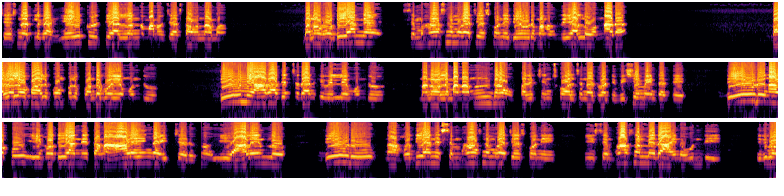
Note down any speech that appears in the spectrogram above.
చేసినట్లుగా ఏ కృత్యాలను మనం చేస్తా ఉన్నామా? మన హృదయాన్ని సింహాసనముగా చేసుకొని దేవుడు మన హృదయాల్లో ఉన్నాడా? బలలో పాలు పంపులు పొందబోయే ముందు దేవుణ్ణి ఆరాధించడానికి వెళ్ళే ముందు మన వాళ్ళని మనందరం పరీక్షించుకోవాల్సినటువంటి విషయం ఏంటంటే దేవుడు నాకు ఈ హృదయాన్ని తన ఆలయంగా ఇచ్చాడు. ఈ ఆలయంలో దేవుడు నా హృదయాన్ని సింహాసనంగా చేసుకొని ఈ సింహాసనం మీద ఆయన ఉండి ఇదిగో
